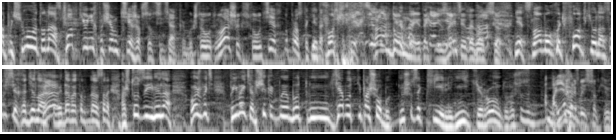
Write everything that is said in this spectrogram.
а почему вот у нас? Фотки у них причем те же в соцсетях, как бы, что вот у наших, что у тех, ну просто такие Нет, фотки рандомные такие, Конечно, знаете, это да. вот все. Нет, слава богу, хоть фотки у нас у всех одинаковые, да, Да? в этом нас- А что за имена? Может быть, понимаете, вообще как бы вот я вот не пошел бы. Ну что за Келли, Ники, Ронду, ну что за... Поехали бы все-таки.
